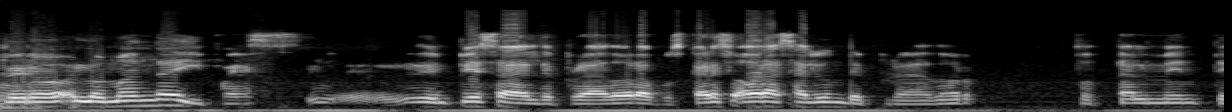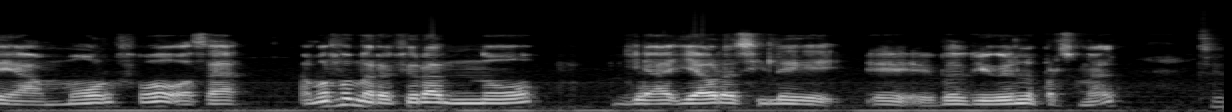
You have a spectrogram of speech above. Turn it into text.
Pero lo manda y pues eh, empieza el depredador a buscar eso. Ahora sale un depredador totalmente amorfo, o sea, amorfo me refiero a no, ya, ya ahora sí le, eh, lo digo en lo personal, Sí,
